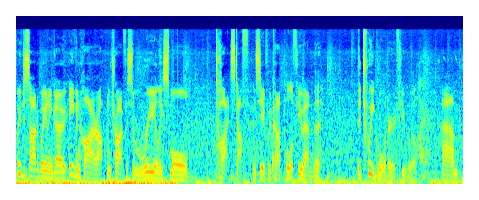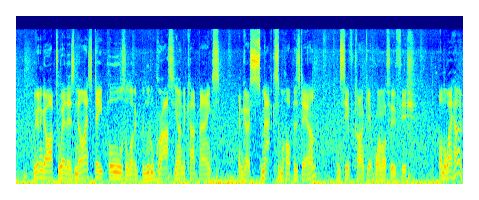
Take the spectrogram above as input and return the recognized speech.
we've decided we're gonna go even higher up and try for some really small, tight stuff and see if we can't pull a few out of the, the twig water, if you will. Um, we're gonna go up to where there's nice deep pools, a lot of little grassy undercut banks, and go smack some hoppers down and see if we can't get one or two fish on the way home.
